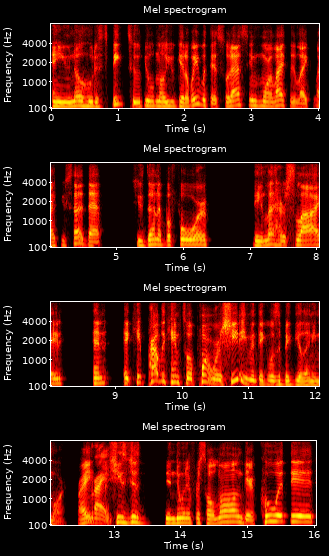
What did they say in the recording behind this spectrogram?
and you know who to speak to, you'll know you get away with this. So that seems more likely. Like like you said, that she's done it before. They let her slide, and it came, probably came to a point where she didn't even think it was a big deal anymore. Right. Right. She's just been doing it for so long. They're cool with it.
